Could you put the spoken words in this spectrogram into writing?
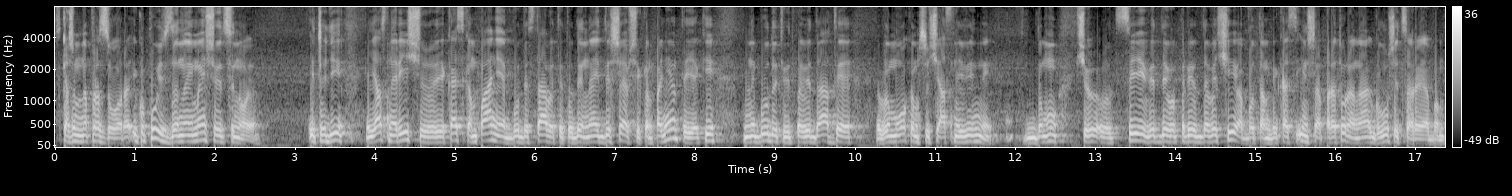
скажімо, на Прозоро, і купують за найменшою ціною. І тоді ясна річ, що якась компанія буде ставити туди найдешевші компоненти, які не будуть відповідати вимогам сучасної війни. Тому що ці відеопередавачі або там якась інша апаратура вона глушиться ребом.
